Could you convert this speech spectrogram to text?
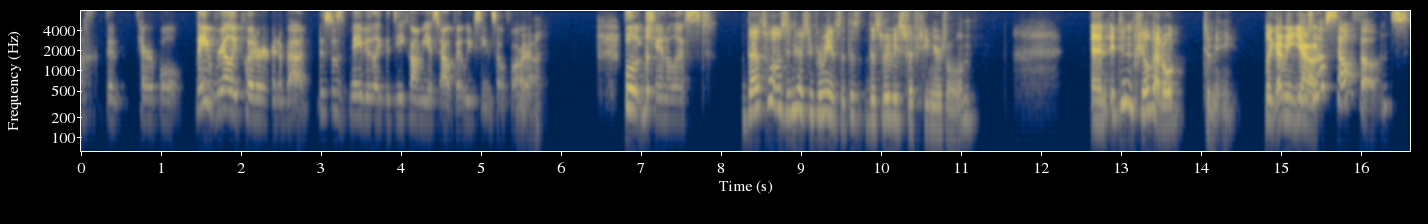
the terrible, they really put her in a bad. This was maybe like the decommiest outfit we've seen so far. Yeah. Well, Seeing th- Channelist. That's what was interesting for me is that this this movie's 15 years old. And it didn't feel that old to me. Like i mean There's yeah. no cell phones.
